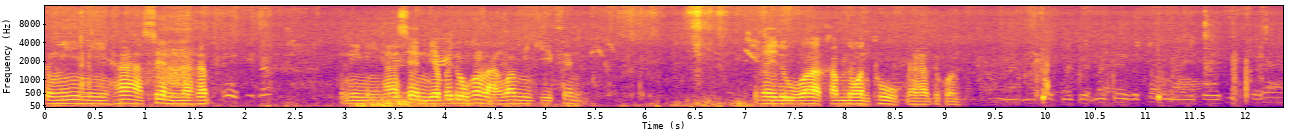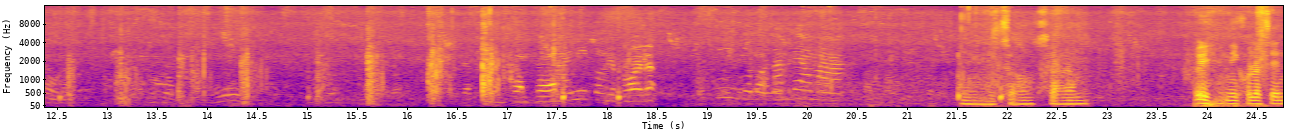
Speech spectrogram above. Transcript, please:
ตรงนี้มีห้าเส้นนะครับตรงนี้มีห้าเส้น เดี๋ยวไปดูข้างหลังว่ามีกี่เส้นจะได้ดูว่าคำนวณถูกนะครับทุกคน มาเจอมาเจอกับช่องในโซที่เจอแล้วนะจัดเตรียมความพร้อมเรียบร้อยแล้ว หนึ่ง สองสามเอ้ย นี่คนละเส้น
